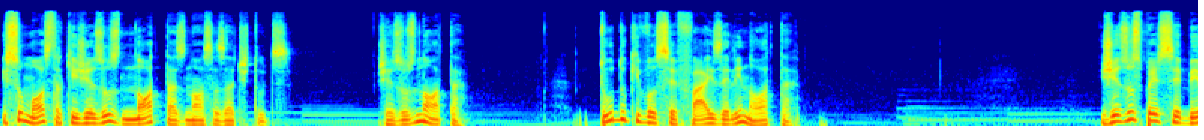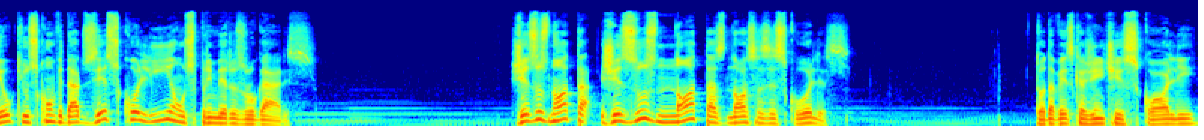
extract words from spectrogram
isso mostra que Jesus nota as nossas atitudes. Jesus nota. Tudo que você faz, ele nota. Jesus percebeu que os convidados escolhiam os primeiros lugares. Jesus nota, Jesus nota as nossas escolhas. Toda vez que a gente escolhe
